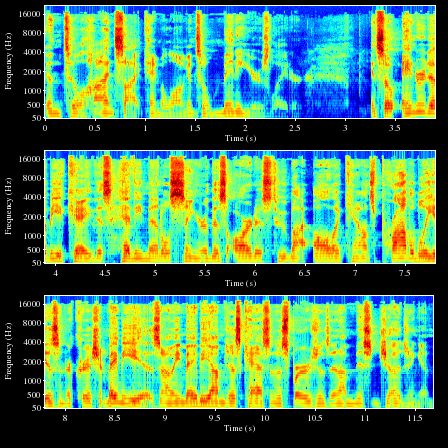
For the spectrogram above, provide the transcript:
until hindsight came along until many years later. And so Andrew WK, this heavy metal singer, this artist who by all accounts probably isn't a Christian. Maybe he is. I mean, maybe I'm just casting aspersions and I'm misjudging him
